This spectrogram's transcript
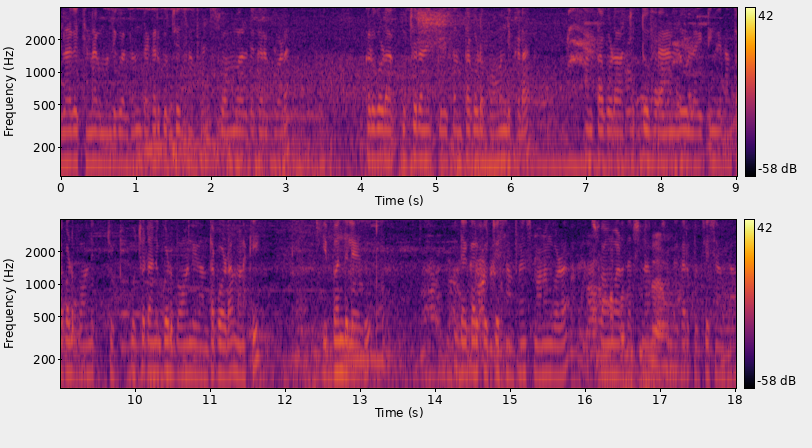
ఇలాగే చిన్నగా ముందుకు వెళ్తాం. దగ్గరకు వచ్చేసాం ఫ్రెండ్స్. స్వామివారి దగ్గర కూడా ఇక్కడ కూడా కూర్చోడానికి ప్లేస్ అంతా కూడా బాగుంది ఇక్కడ. అంతా కూడా చుట్టూ ఫ్యాన్లు లైటింగ్ ఇదంతా కూడా బాగుంది. చుట్టూ కూర్చోడానికి కూడా బాగుంది ఇదంతా కూడా మనకి. ఇబ్బంది లేదు. దగ్గరకు వచ్చేసాం ఫ్రెండ్స్. మనం కూడా స్వామివారి దర్శనం కోసం దగ్గరకు వచ్చేసాం. ఇలా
